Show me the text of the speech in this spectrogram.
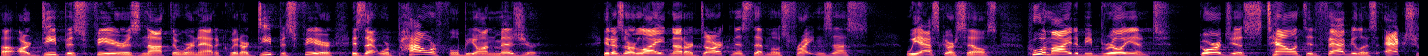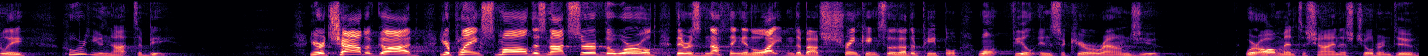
Uh, Our deepest fear is not that we're inadequate. Our deepest fear is that we're powerful beyond measure. It is our light, not our darkness, that most frightens us. We ask ourselves, Who am I to be brilliant, gorgeous, talented, fabulous? Actually, who are you not to be? You're a child of God. Your playing small does not serve the world. There is nothing enlightened about shrinking so that other people won't feel insecure around you. We're all meant to shine as children do.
